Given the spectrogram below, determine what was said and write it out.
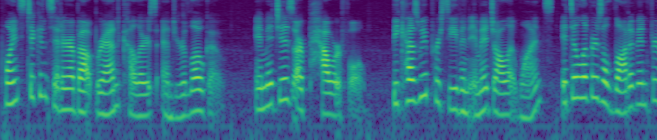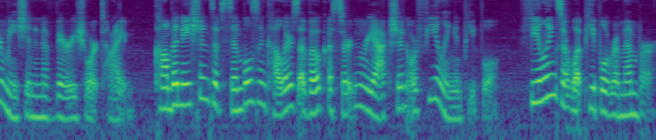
Points to consider about brand colors and your logo. Images are powerful. Because we perceive an image all at once, it delivers a lot of information in a very short time. Combinations of symbols and colors evoke a certain reaction or feeling in people. Feelings are what people remember,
